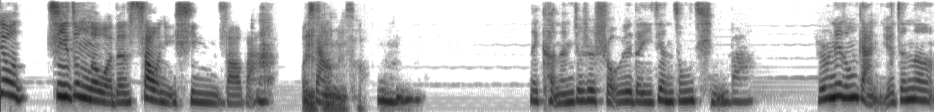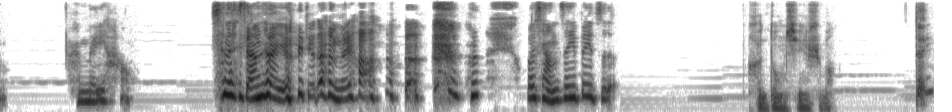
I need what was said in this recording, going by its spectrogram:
就击中了我的少女心，你知道吧？我想，没错，嗯。那可能就是所谓的一见钟情吧，就是那种感觉真的很美好。现在想起来也会觉得很美好。我想这一辈子很动心是吧？对。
